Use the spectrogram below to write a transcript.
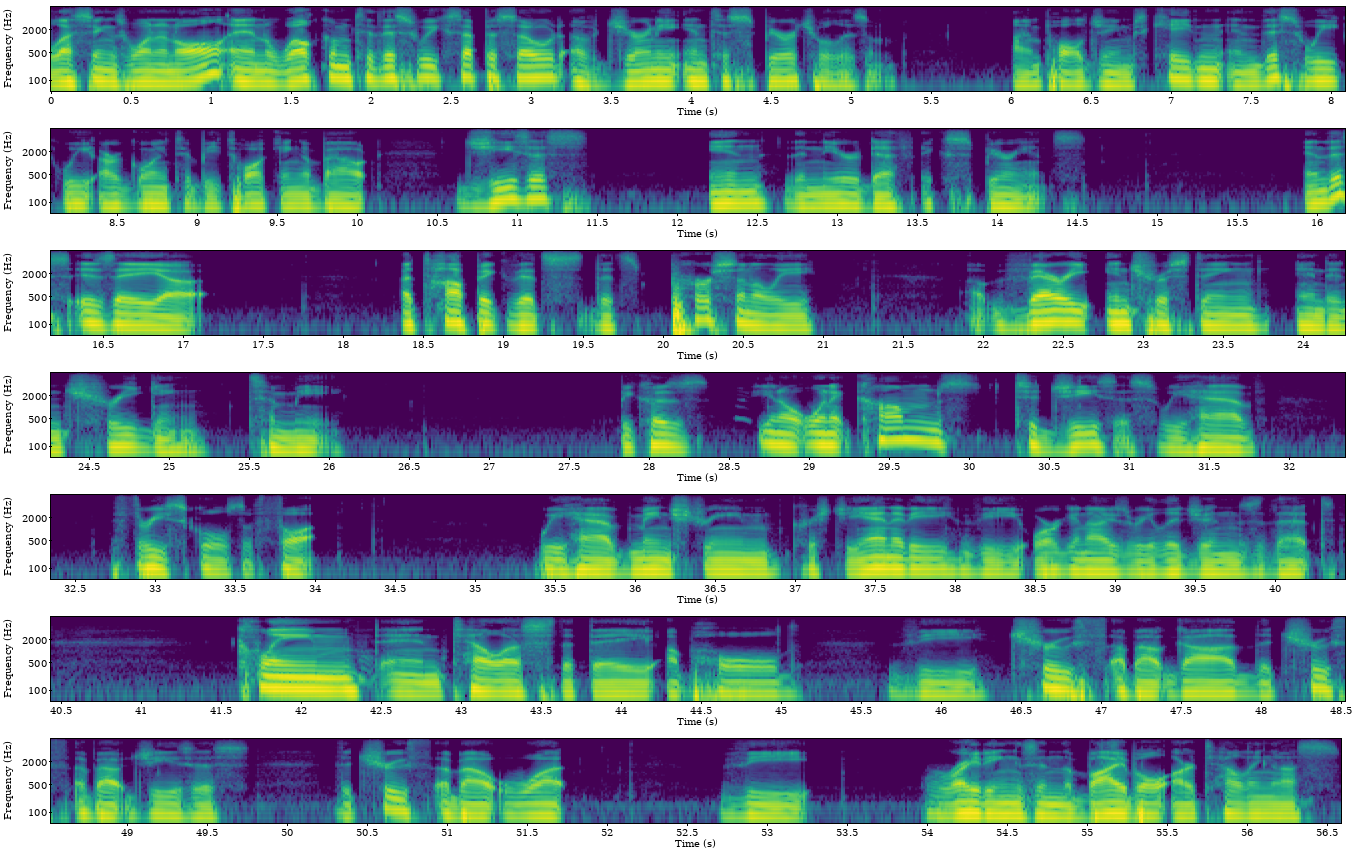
Blessings, one and all, and welcome to this week's episode of Journey into Spiritualism. I'm Paul James Caiden, and this week we are going to be talking about Jesus in the near death experience. And this is a uh, a topic that's that's personally uh, very interesting and intriguing to me because you know, when it comes to Jesus, we have three schools of thought. We have mainstream Christianity, the organized religions that claim and tell us that they uphold the truth about God, the truth about Jesus, the truth about what the writings in the Bible are telling us.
